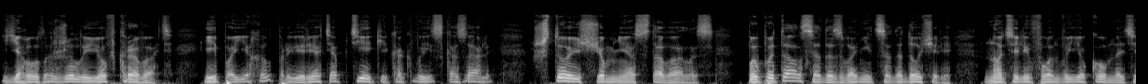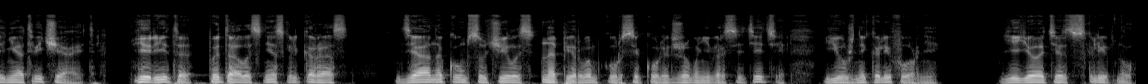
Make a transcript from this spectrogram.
Я уложил ее в кровать и поехал проверять аптеки, как вы и сказали. Что еще мне оставалось? Попытался дозвониться до дочери, но телефон в ее комнате не отвечает. И Рита пыталась несколько раз. Диана Кумс училась на первом курсе колледжа в университете Южной Калифорнии. Ее отец всхлипнул.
